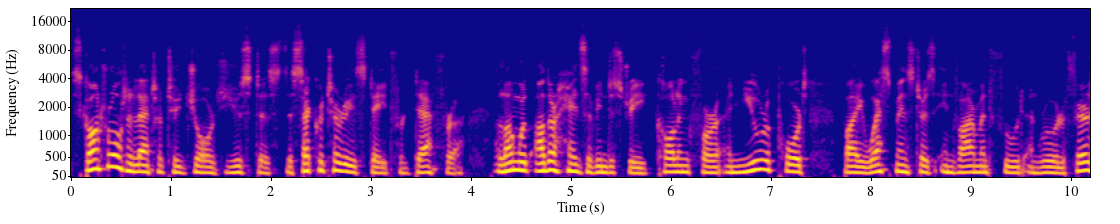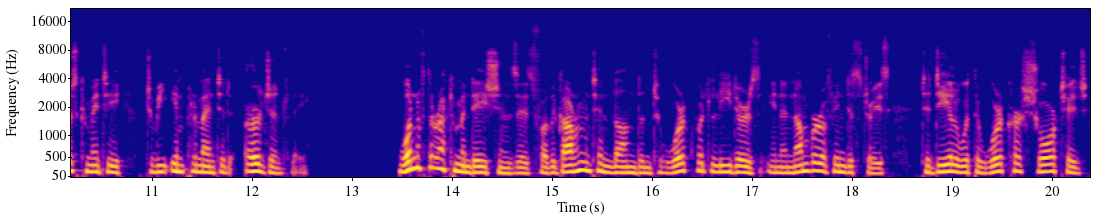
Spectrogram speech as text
Scott wrote a letter to George Eustice, the Secretary of State for DEFRA, along with other heads of industry, calling for a new report by Westminster's Environment, Food and Rural Affairs Committee to be implemented urgently. One of the recommendations is for the government in London to work with leaders in a number of industries to deal with the worker shortage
